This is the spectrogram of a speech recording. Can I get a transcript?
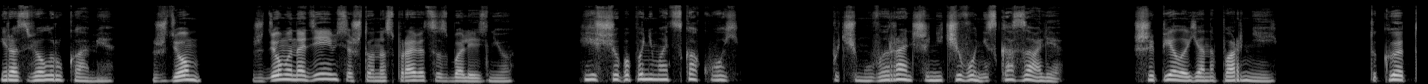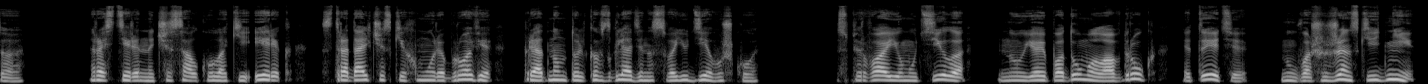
и развел руками. Ждем, ждем и надеемся, что она справится с болезнью. Еще бы понимать, с какой. Почему вы раньше ничего не сказали? Шипела я на парней. Так это... Растерянно чесал кулаки Эрик, страдальчески хмуря брови при одном только взгляде на свою девушку. Сперва ее мутило, ну, я и подумала, а вдруг это эти, ну, ваши женские дни.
